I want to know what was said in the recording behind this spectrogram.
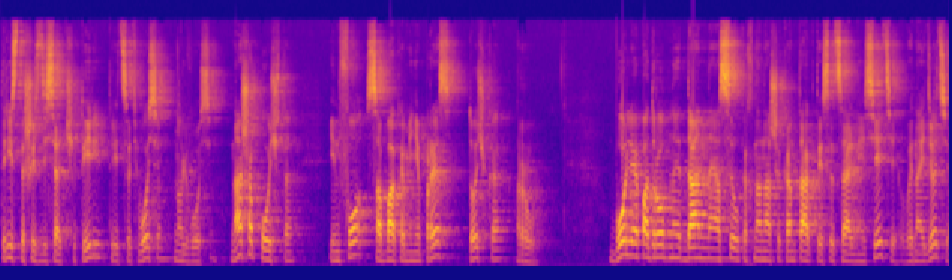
364 38 08. Наша почта info собакаминиpress.ru более подробные данные о ссылках на наши контакты и социальные сети вы найдете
